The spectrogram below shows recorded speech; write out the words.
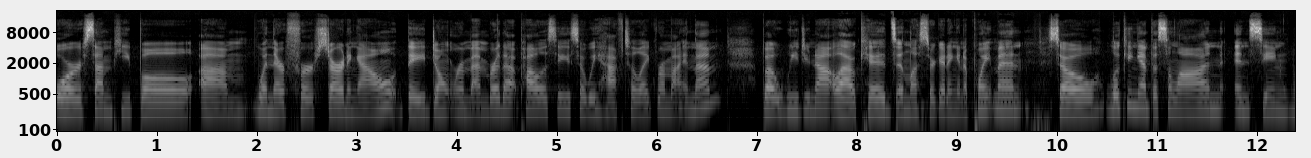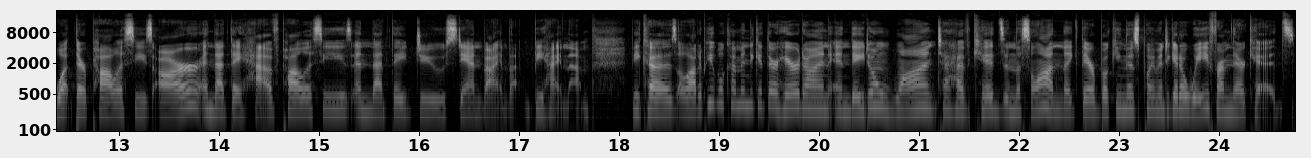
or some people, um, when they're first starting out, they don't remember that policy. So we have to like remind them. But we do not allow kids unless they're getting an appointment. So looking at the salon and seeing what their policies are, and that they have policies, and that they do stand by behind them, because a lot of people come in to get their hair done and they don't want to have kids in the salon. Like they're booking this appointment to get away from their kids,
